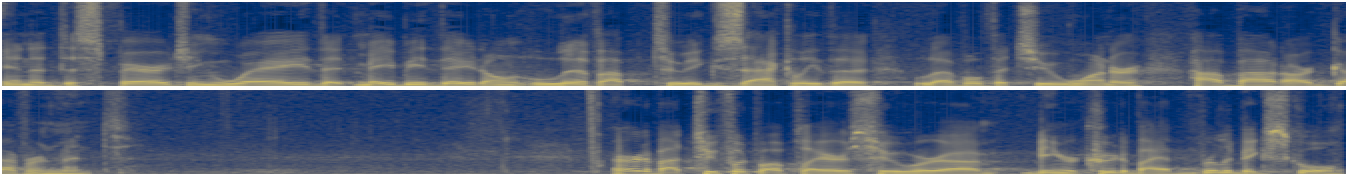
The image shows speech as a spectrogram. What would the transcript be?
in a disparaging way that maybe they don't live up to exactly the level that you want? Or how about our government? I heard about two football players who were uh, being recruited by a really big school.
